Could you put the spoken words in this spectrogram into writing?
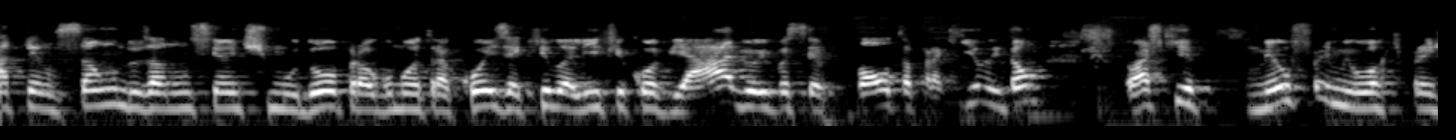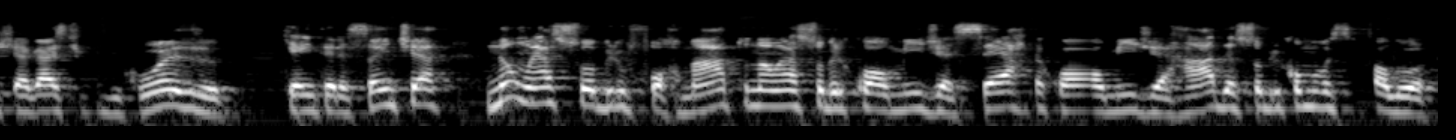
atenção dos anunciantes mudou para alguma outra coisa e aquilo ali ficou viável e você volta para aquilo. Então, eu acho que o meu framework para enxergar esse tipo de coisa que é interessante é não é sobre o formato, não é sobre qual mídia é certa, qual mídia é errada, é sobre como você falou,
